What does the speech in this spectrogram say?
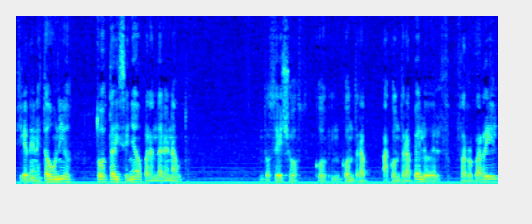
Fíjate, en Estados Unidos todo está diseñado para andar en auto. Entonces ellos, a contrapelo del ferrocarril,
